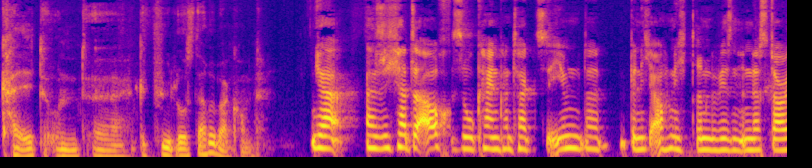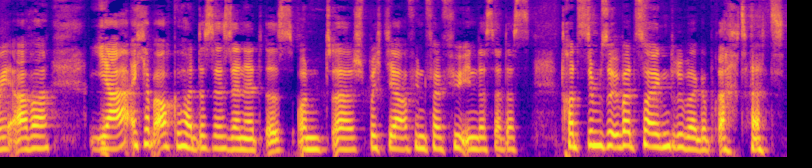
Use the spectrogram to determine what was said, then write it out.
kalt und äh, gefühllos darüber kommt. Ja, also ich hatte auch so keinen Kontakt zu ihm, da bin ich auch nicht drin gewesen in der Story. Aber ja, ich habe auch gehört, dass er sehr nett ist und äh, spricht ja auf jeden Fall für ihn, dass er das trotzdem so überzeugend rübergebracht hat.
